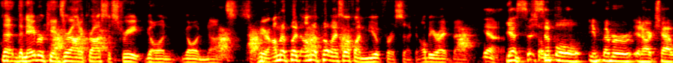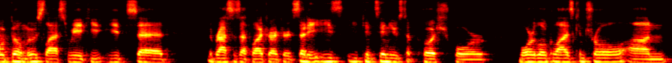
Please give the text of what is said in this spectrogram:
the, the neighbor kids are out across the street going going nuts. So here, I'm gonna put I'm gonna put myself on mute for a second. I'll be right back. Yeah. Yes, so, Sipple. You remember in our chat with Bill Moos last week, he he'd said Nebraska's athletic director had said he, he's he continues to push for more localized control on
